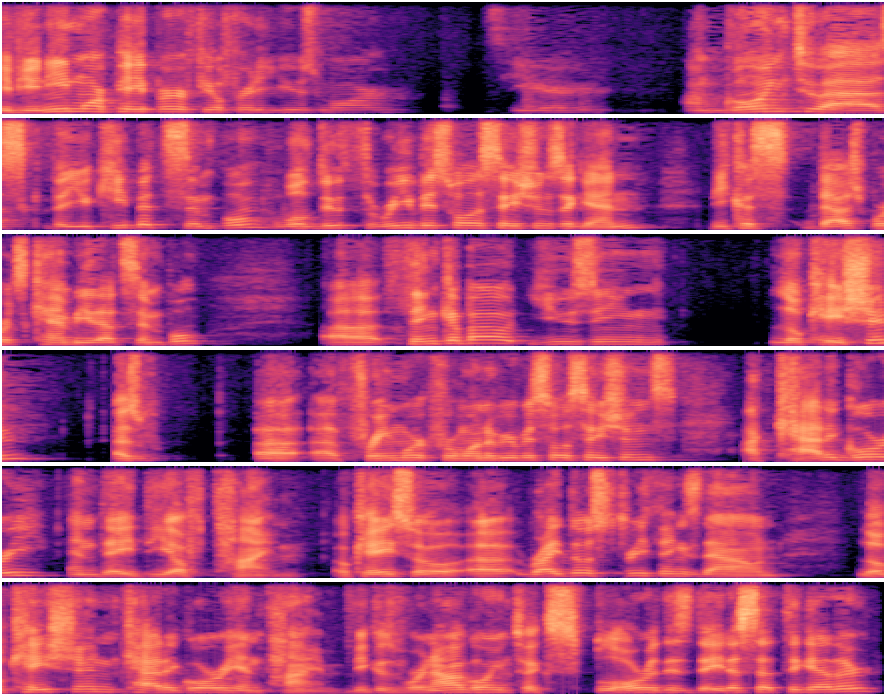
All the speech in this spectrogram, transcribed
If you need more paper, feel free to use more. Here. I'm going to ask that you keep it simple. We'll do three visualizations again because dashboards can be that simple. Uh, think about using location as a, a framework for one of your visualizations, a category, and the idea of time. Okay, so uh, write those three things down location, category, and time, because we're now going to explore this data set together.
